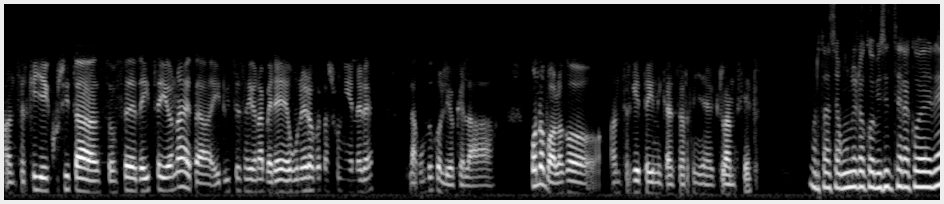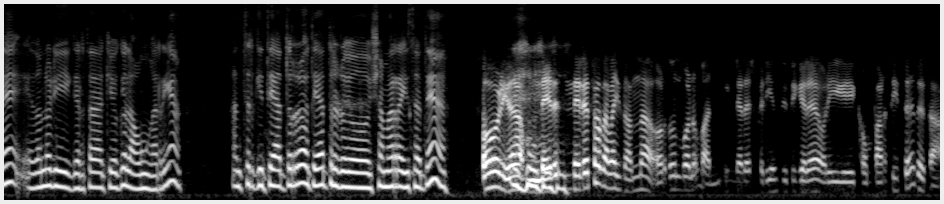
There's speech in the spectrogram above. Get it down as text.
antzerkile ikusita zoze deitze iona, eta iruitze zaiona bere egunerokotasunien ere lagunduko liokela, bueno, ba, olako antzerki teknika ezberdinek lantziek. Hortaz, eguneroko bizitzerako ere, edon hori gertadakioke lagungarria. Antzerki teatro, teatro xamarra izatea. Hori da, nire, nire dala izan da. Orduan, bueno, ba, nire esperientzitik ere hori konpartitzet eta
